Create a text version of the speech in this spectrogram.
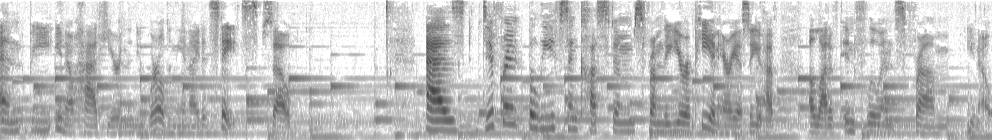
and be, you know, had here in the New World in the United States. So as different beliefs and customs from the European area. So you have a lot of influence from, you know,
